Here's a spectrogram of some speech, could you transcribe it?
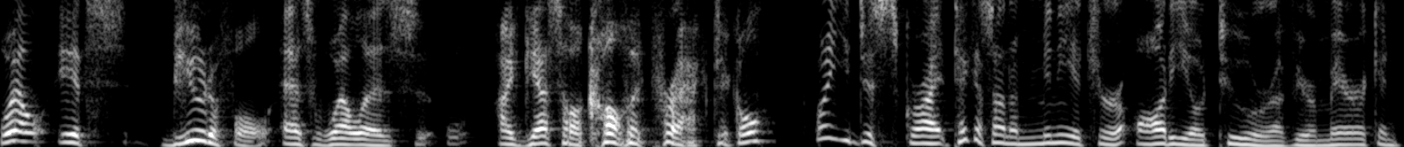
well, it's beautiful as well as, I guess I'll call it practical. Why don't you describe, take us on a miniature audio tour of your American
